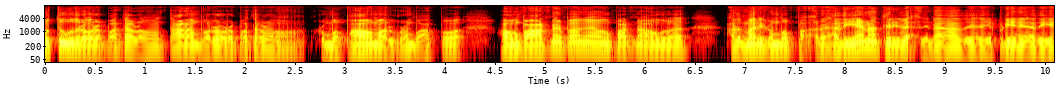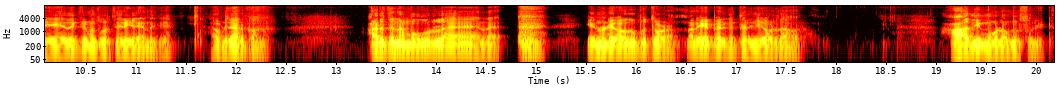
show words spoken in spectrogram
ஒத்து ஊதுறவரை பார்த்தாலும் தாளம் போடுறவரை பார்த்தாலும் ரொம்ப பாவமாக இருக்கும். ரொம்ப அப்போ அவங்க பாட்டுன்னு இருப்பாங்க அவங்க பாட்டினா அவங்க அது மாதிரி ரொம்ப பா அது ஏனோ தெரியல. அது நான் அது எப்படின்னு அது எதுக்குன்னு சொல்லி தெரியல எனக்கு. அப்படி தான் இருப்பாங்க. அடுத்து நம்ம ஊரில் என்னுடைய வகுப்பு தோழன் நிறைய பேருக்கு தெரிஞ்சவர் தான் அவர். ஆதி மூலம்னு சொல்லிட்டு.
